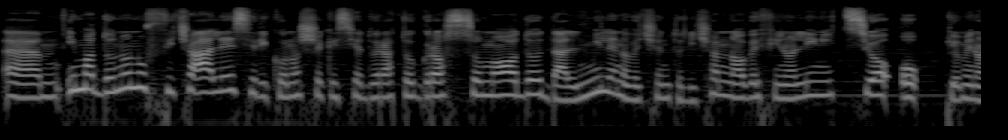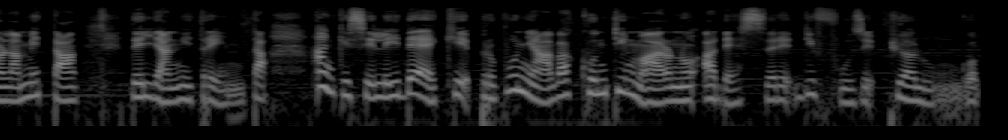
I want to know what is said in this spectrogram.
Ehm, in modo non ufficiale si riconosce che sia durato grosso modo dal 1919 fino all'inizio o più o meno la metà degli anni 30, anche se le idee che proponiava continuarono ad essere diffuse più a lungo.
